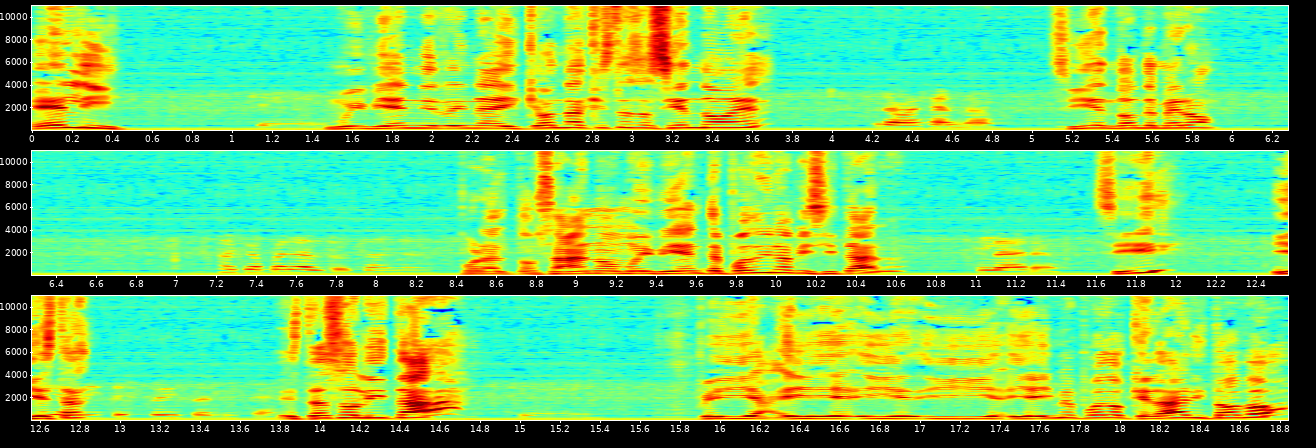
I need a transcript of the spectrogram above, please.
Eli. Sí. Muy bien, mi reina. ¿Y qué onda? ¿Qué estás haciendo, eh? Trabajando Sí, ¿en dónde, mero? acá para Altozano. Por Altozano, muy bien. ¿Te puedo ir a visitar? Claro. ¿Sí? ¿Y Sí, estás, estoy solita. estás solita? Sí. ¿Y, y- y- y- y ahí me puedo quedar y todo?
